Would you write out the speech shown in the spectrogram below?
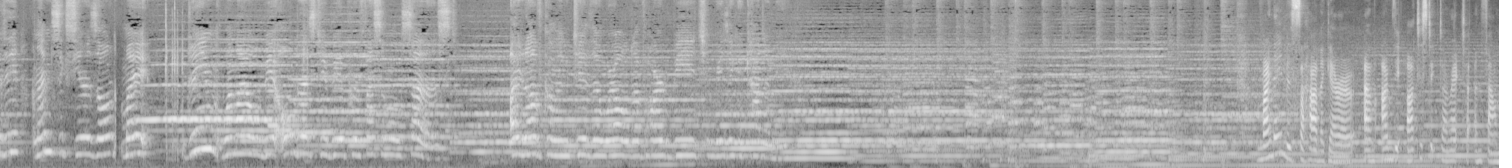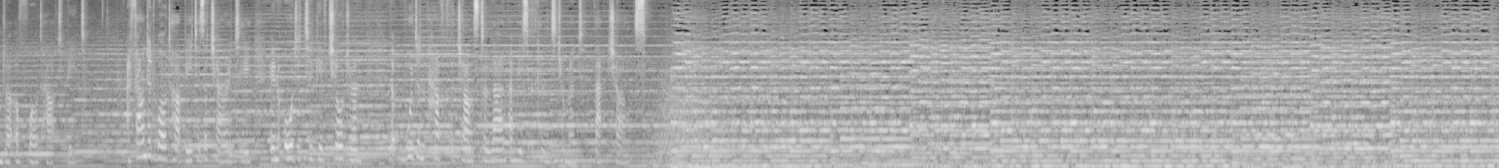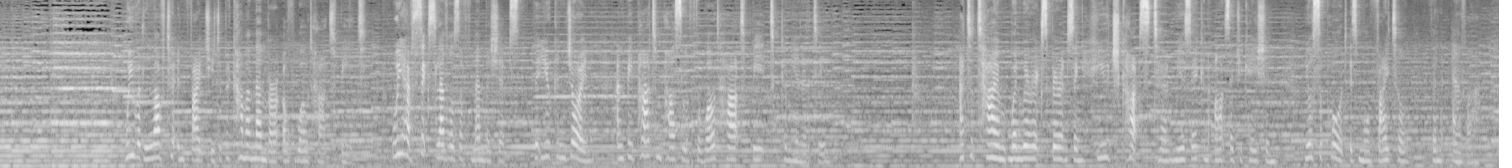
I'm six years old. My dream when I will be older is to be a professional cellist. I love coming to the world of Heartbeat Music Academy. My name is Sahana Gero, and I'm the artistic director and founder of World Heartbeat. I founded World Heartbeat as a charity in order to give children that wouldn't have the chance to learn a musical instrument that chance. We would love to invite you to become a member of World Heartbeat. We have six levels of memberships that you can join and be part and parcel of the World Heartbeat community. At a time when we're experiencing huge cuts to music and arts education, your support is more vital than ever.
